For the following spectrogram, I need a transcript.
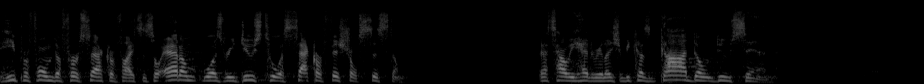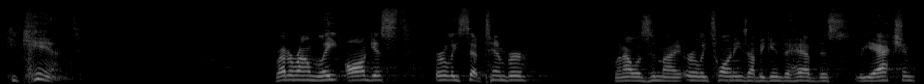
He performed the first sacrifices. So Adam was reduced to a sacrificial system. That's how he had a relation because God don't do sin. He can't. Right around late August, early September, when I was in my early 20s, I began to have this reaction.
